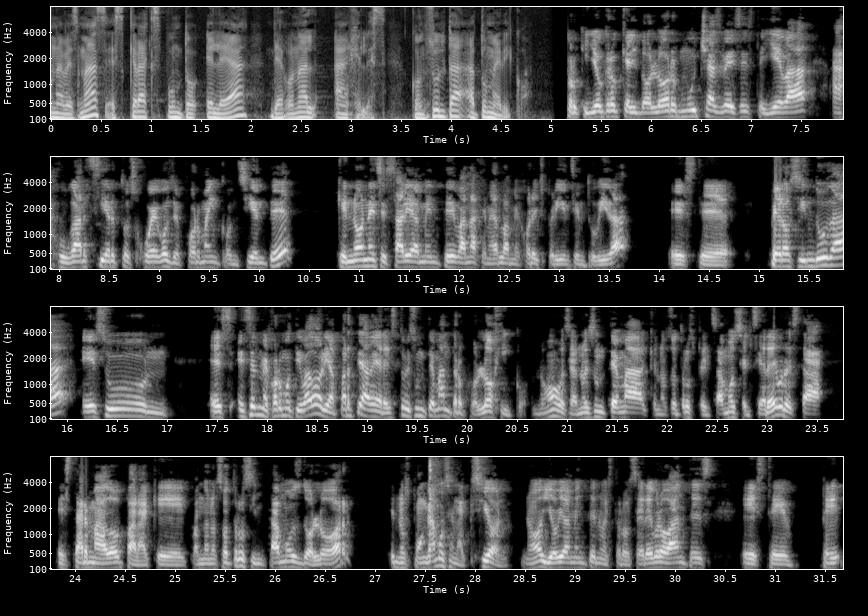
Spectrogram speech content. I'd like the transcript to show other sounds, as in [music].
Una vez más, es cracks.la diagonal ángeles. Consulta a tu médico. Porque yo creo que el dolor muchas veces te lleva a jugar ciertos juegos de forma inconsciente que no necesariamente van a generar la mejor experiencia en tu vida. Este, pero sin duda es un, es, es, el mejor motivador. Y aparte, a ver, esto es un tema antropológico, ¿no? O sea, no es un tema que nosotros pensamos, el cerebro está, está armado para que cuando nosotros sintamos dolor, nos pongamos en acción, ¿no? Y obviamente nuestro cerebro antes este,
